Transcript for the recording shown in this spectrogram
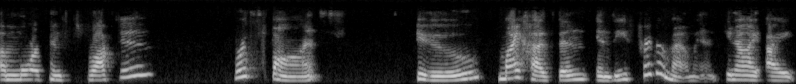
a more constructive response to my husband in these trigger moments. You know, I, I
